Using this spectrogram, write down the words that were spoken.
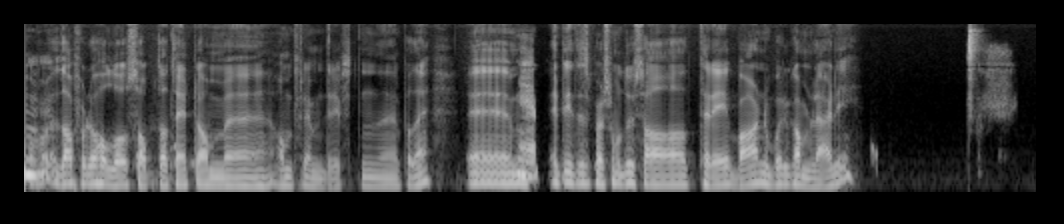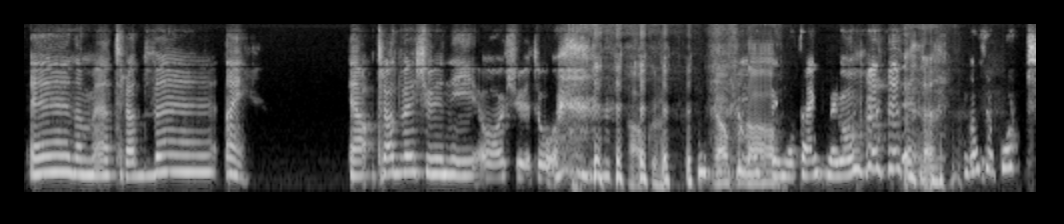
Og Da får du holde oss oppdatert om, eh, om fremdriften eh, på det. Eh, Et lite spørsmål. Du sa tre barn. Hvor gamle er de? eh, De er 30 Nei. Ja, 30, 29 og 22. Ja, akkurat. Ja, for Må da, Jeg å tenke meg om. Det går så fort.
